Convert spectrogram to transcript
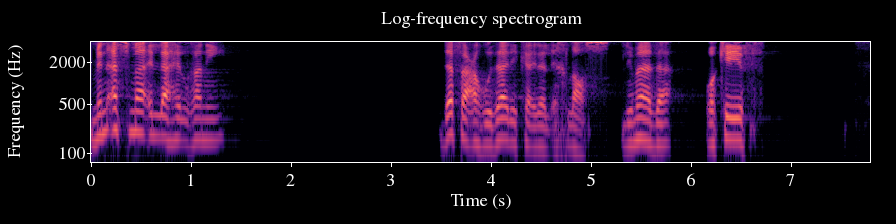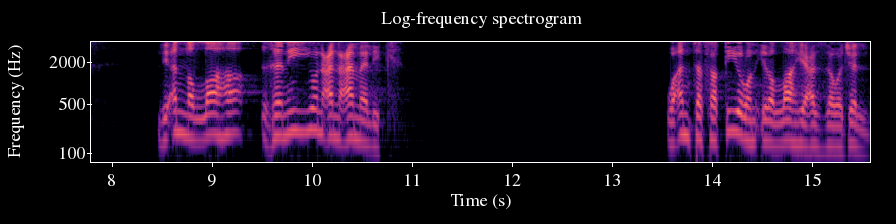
من أسماء الله الغني دفعه ذلك إلى الإخلاص. لماذا؟ وكيف؟ لأن الله غني عن عملك. وأنت فقير إلى الله عز وجل.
